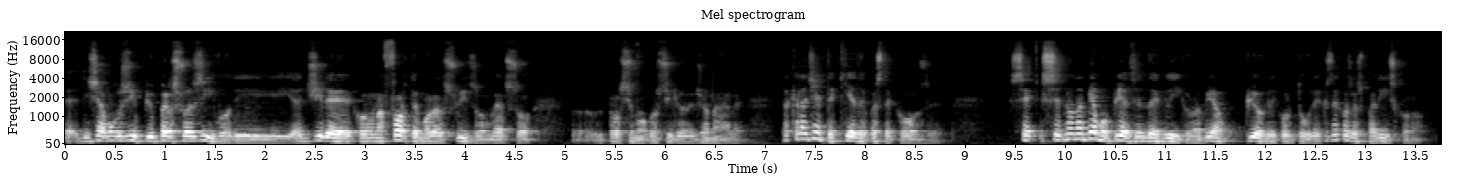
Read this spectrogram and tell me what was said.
eh, diciamo così, più persuasivo, di agire con una forte moral suasion verso eh, il prossimo Consiglio regionale, perché la gente chiede queste cose. Se, se non abbiamo più aziende agricole, non abbiamo più agricoltori, queste cose spariscono.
